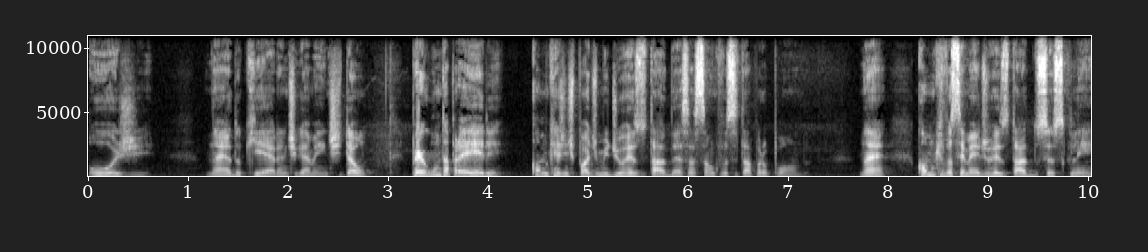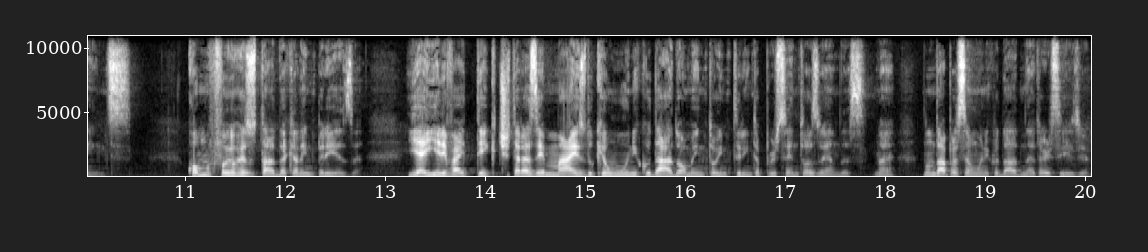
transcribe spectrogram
hoje, né, do que era antigamente. Então, pergunta para ele, como que a gente pode medir o resultado dessa ação que você está propondo, né? Como que você mede o resultado dos seus clientes? Como foi o resultado daquela empresa? E aí ele vai ter que te trazer mais do que um único dado. Aumentou em 30% as vendas, né? Não dá para ser um único dado, né, Tarcísio?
